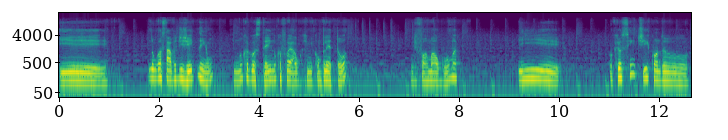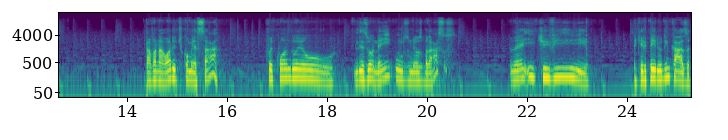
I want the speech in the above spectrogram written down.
E não gostava de jeito nenhum. Nunca gostei, nunca foi algo que me completou de forma alguma. E o que eu senti quando tava na hora de começar foi quando eu lesionei um dos meus braços, né? E tive aquele período em casa,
